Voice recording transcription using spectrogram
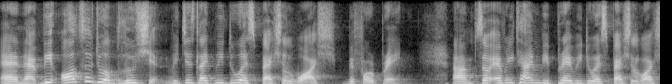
And uh, we also do ablution, which is like we do a special wash before praying. Um, so every time we pray, we do a special wash.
